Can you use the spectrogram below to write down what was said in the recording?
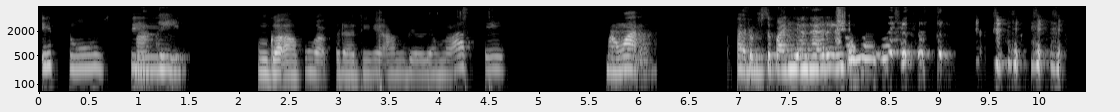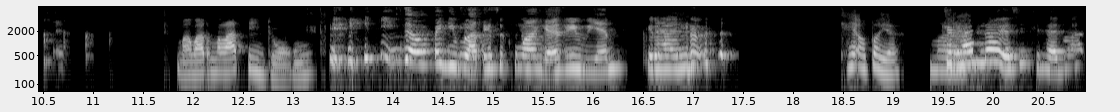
itu si Mati. enggak, aku nggak berani ambil yang melati. Mawar. Harum sepanjang hari. Mawar melati dong. Jauh Peggy Melati Sukma gak sih, Bian? Gerhana. Kayak apa ya? Me Gerhana ya sih? Gerhana.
